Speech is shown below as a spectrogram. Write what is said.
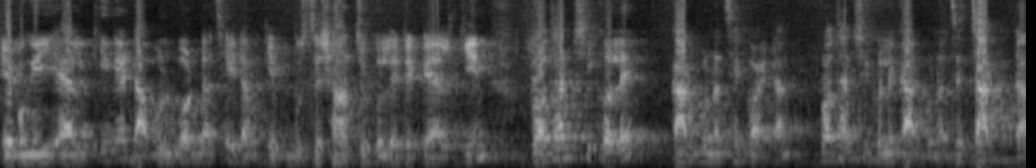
এবং এই অ্যালকিনে ডাবল বন্ড আছে, এটা আমাকে বুঝতে সাহায্য করলে এটা একটা অ্যালকিন। প্রধান শিকলে কার্বন আছে কয়টা? প্রধান শিকলে কার্বন আছে চারটা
